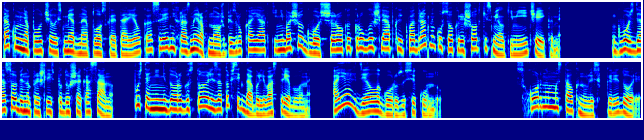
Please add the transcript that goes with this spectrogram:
Так у меня получилась медная плоская тарелка, средних размеров нож без рукоятки, небольшой гвоздь с широкой круглой шляпкой и квадратный кусок решетки с мелкими ячейками. Гвозди особенно пришлись по душе Касану. Пусть они недорого стоили, зато всегда были востребованы. А я их делала гору за секунду. С Хорном мы столкнулись в коридоре.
